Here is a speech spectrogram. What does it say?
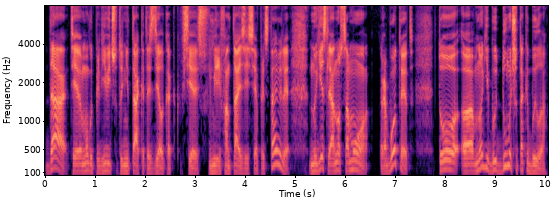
да, тебе могут предъявить, что ты не так это сделал, как все в мире фантазии себе представили, но если оно само работает, то э, многие будут думать, что так и было.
